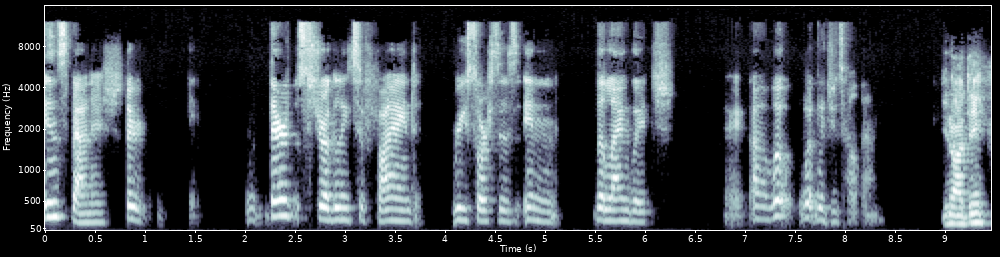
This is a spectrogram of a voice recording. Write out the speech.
in Spanish? They're they're struggling to find resources in the language. Right? Uh, what what would you tell them? you know, I think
